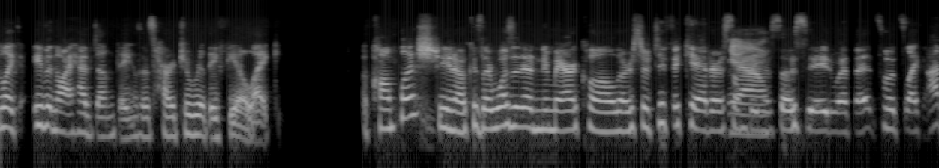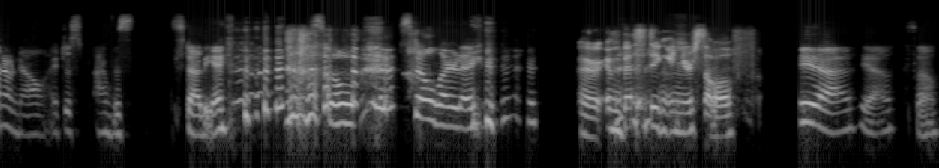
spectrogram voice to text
like even though I have done things it's hard to really feel like accomplished, you know, because there wasn't a numerical or certificate or something Yeah. associated with it. So it's like I don't know. I just I was studying. still still learning. Or investing in yourself. yeah, yeah. So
